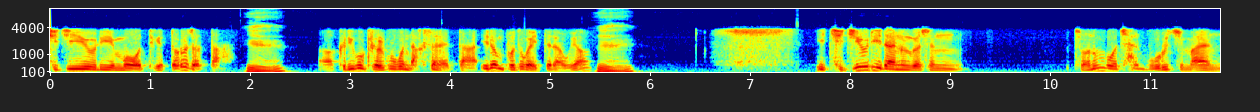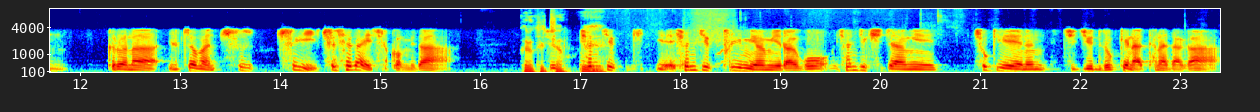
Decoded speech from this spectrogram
지지율이 뭐 어떻게 떨어졌다. 예. 아, 그리고 결국은 낙선했다. 이런 보도가 있더라고요. 예. 이 지지율이라는 것은 저는 뭐 잘 모르지만 그러나 일정한 추, 추이, 추세가 있을 겁니다. 그렇겠죠. 예. 현직 예, 현직 프리미엄이라고 현직 시장이 초기에는 지지율이 높게 나타나다가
